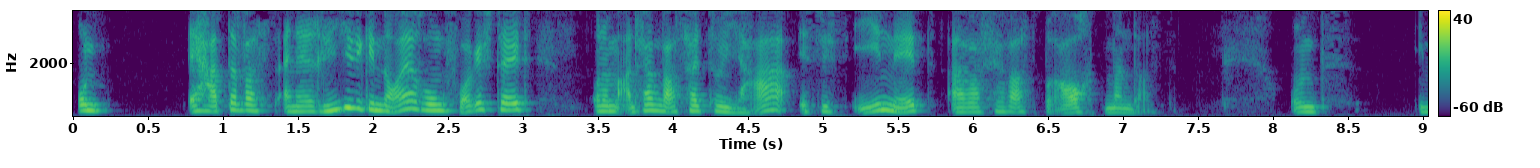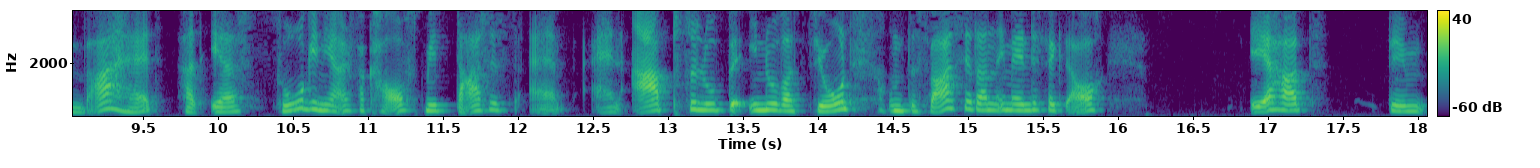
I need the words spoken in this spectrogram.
und er hat da was, eine riesige Neuerung vorgestellt und am Anfang war es halt so, ja, es ist eh nett, aber für was braucht man das? Und in Wahrheit hat er es so genial verkauft mit, das ist ein, eine absolute Innovation. Und das war es ja dann im Endeffekt auch. Er hat dem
